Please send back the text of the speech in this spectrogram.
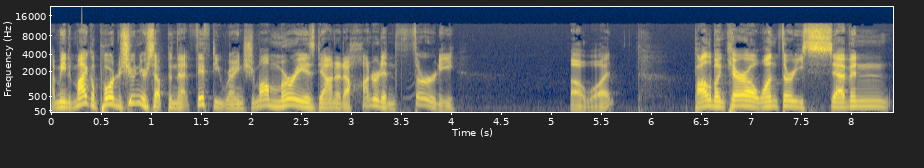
I mean, Michael Porter Jr. is up in that 50 range. Jamal Murray is down at 130. Oh, what? Paolo Banchero 137.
